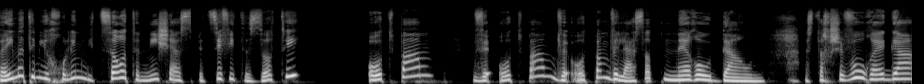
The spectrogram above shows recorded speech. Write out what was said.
והאם אתם יכולים ליצור את הנישה הספציפית הזאתי עוד פעם ועוד פעם ועוד פעם ולעשות narrow down? אז תחשבו רגע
